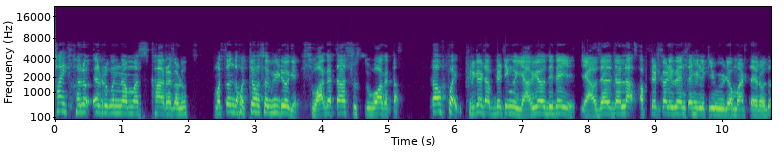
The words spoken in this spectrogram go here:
ಹಾಯ್ ಹಲೋ ಎಲ್ರಿಗೂ ನಮಸ್ಕಾರಗಳು. ಮತ್ತೊಂದು ಹೊಚ್ಚ ಹೊಸ ವಿಡಿಯೋಗೆ ಸ್ವಾಗತ, ಸುಸ್ವಾಗತ. ಟಾಪ್ ಫೈವ್ ಕ್ರಿಕೆಟ್ ಅಪ್ಡೇಟಿಂಗ್ ಯಾವ್ಯಾವ್ದಿದೆ ಯಾವ್ದಾವ್ದೆಲ್ಲ ಅಪ್ಡೇಟ್ಗಳಿವೆ ಅಂತ ಹೇಳಿ ಈ ವಿಡಿಯೋ ಮಾಡ್ತಾ ಇರೋದು.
